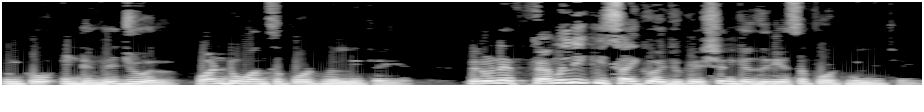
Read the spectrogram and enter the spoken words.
ان کو individual one to one support ملنی چاہیے۔ پھر انہیں فیملی کی سائیکو ایجوکیشن کے ذریعے سپورٹ ملنی چاہیے۔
